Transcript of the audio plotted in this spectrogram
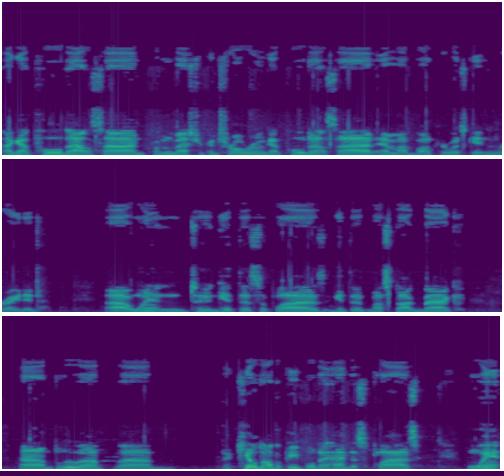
I got pulled outside from the master control room, got pulled outside, and my bunker was getting raided. I went to get the supplies, get the, my stock back, uh, blew up, uh, killed all the people that had the supplies, went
